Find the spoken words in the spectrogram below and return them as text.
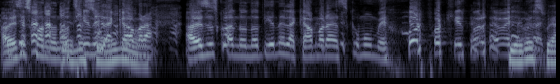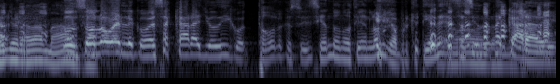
A veces cuando no tiene la cámara, a veces cuando no tiene la cámara es como mejor porque no le veo. Tiene sueño nada más. Con solo verle con esa cara yo digo, todo lo que estoy diciendo no tiene lógica porque tiene, está haciendo una cara de,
